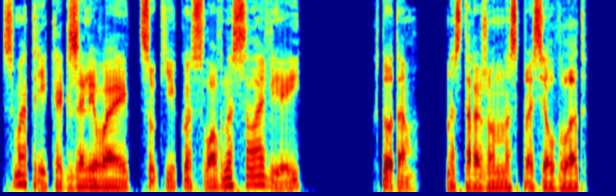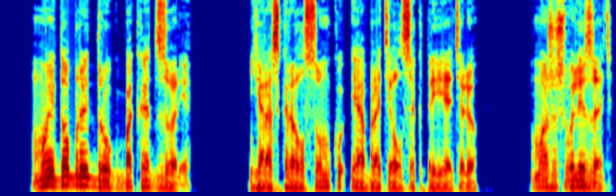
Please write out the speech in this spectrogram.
«Смотри, как заливает Цукико, словно соловей». «Кто там?» — настороженно спросил Влад. «Мой добрый друг Бакэдзори». Я раскрыл сумку и обратился к приятелю. «Можешь вылезать».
